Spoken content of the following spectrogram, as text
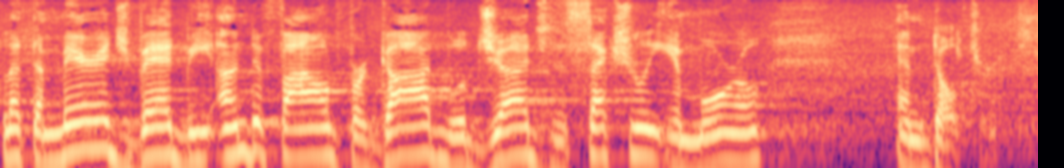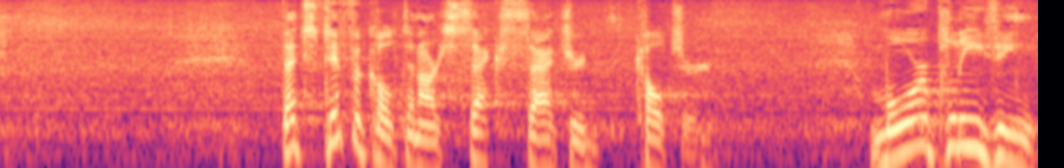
Let the marriage bed be undefiled, for God will judge the sexually immoral and adulterers. That's difficult in our sex saturated culture. More pleasing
